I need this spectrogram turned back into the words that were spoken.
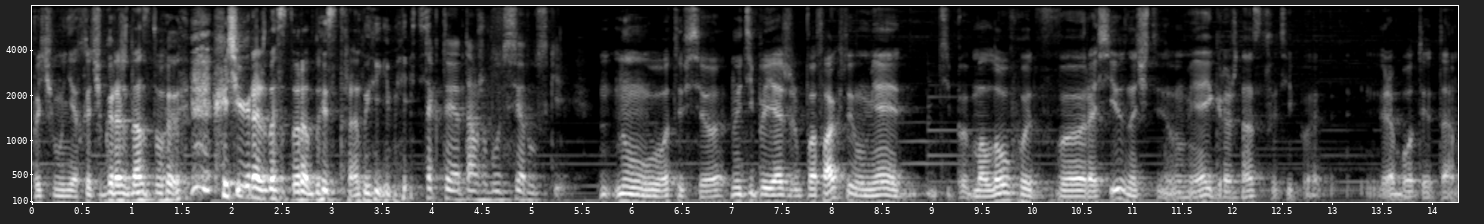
почему нет? Хочу гражданство, хочу гражданство родной страны иметь. Так ты, там же будут все русские. Ну вот и все. Ну типа я же по факту у меня типа Молдова входит в Россию, значит у меня и гражданство типа работает там.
